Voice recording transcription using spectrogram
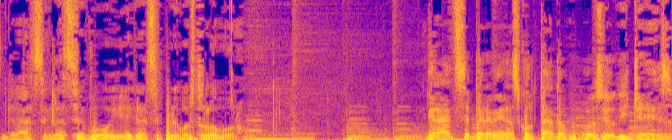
Grazie, grazie a voi e grazie per il vostro lavoro. Grazie per aver ascoltato a proposito di jazz.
